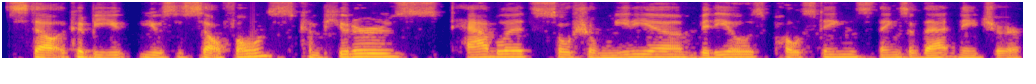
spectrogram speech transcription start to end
Cell it could be used as cell phones, computers, tablets, social media, videos, postings, things of that nature.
